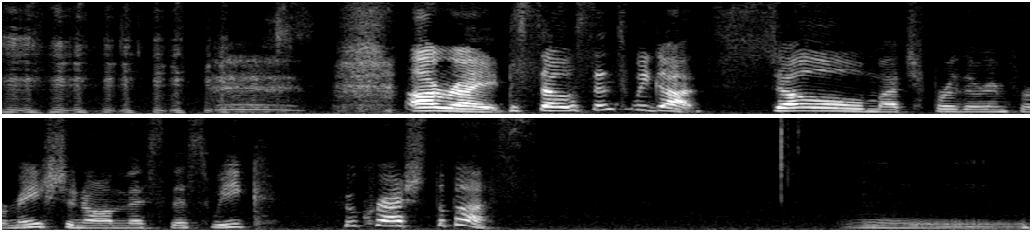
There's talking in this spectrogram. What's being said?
All right. So since we got so much further information on this this week, who crashed the bus? Mm.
